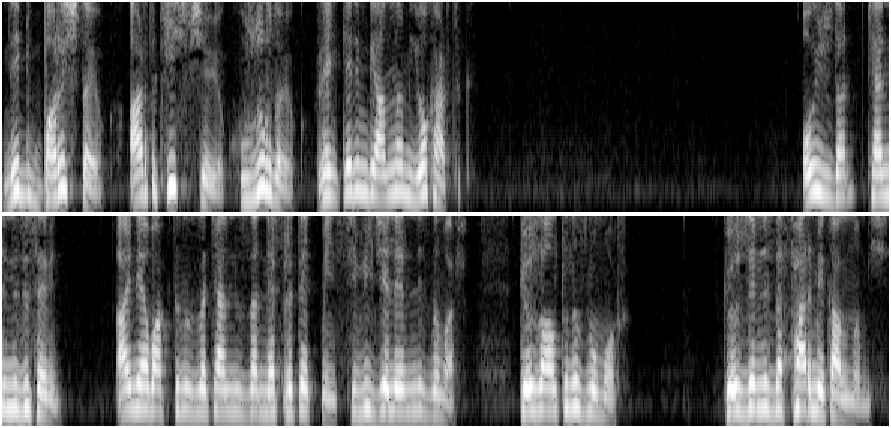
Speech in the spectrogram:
ne bir barış da yok. Artık hiçbir şey yok. Huzur da yok. Renklerin bir anlamı yok artık. O yüzden kendinizi sevin. Aynaya baktığınızda kendinizden nefret etmeyin. Sivilceleriniz mi var? Gözaltınız mı mor? Gözlerinizde fer mi kalmamış?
